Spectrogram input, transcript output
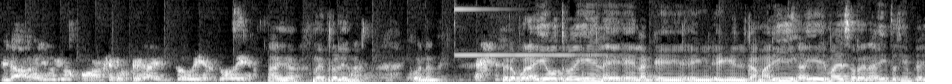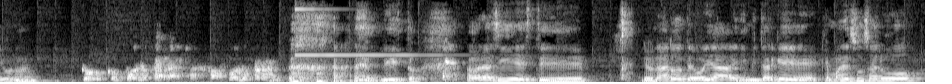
Mira, ahora yo vivo con Ángel Ojeda y todo bien, todo bien. Ah, ya, no hay problema. Pero por ahí otro ahí en, en, la, en, en el camarín, ahí el más desordenadito siempre hay uno, ¿no? Con, con Pablo Carranza, con Pablo Carranza. Listo. Ahora sí, este, Leonardo, te voy a invitar que, que, mandes un saludo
